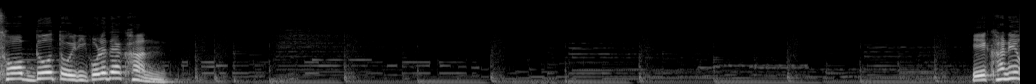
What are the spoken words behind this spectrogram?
শব্দ তৈরি করে দেখান। এখানে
